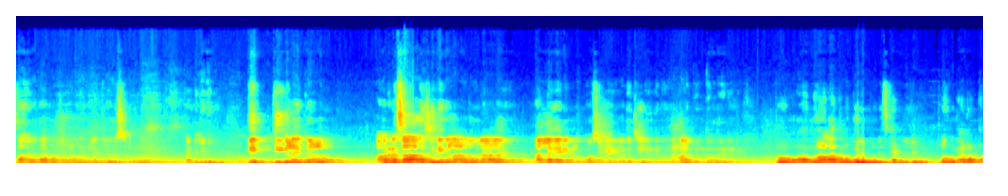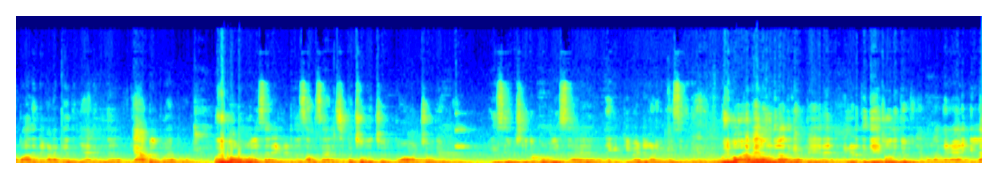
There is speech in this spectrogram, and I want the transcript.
സഹകഥാപാത്രങ്ങളുമായിട്ടുള്ള എത്രയോ സിനിമകൾ കണ്ടിരിക്കുന്നു. വ്യക്തികളെക്കാളും അവരുടെ സാഹചര്യങ്ങളാണ് ഒരാളെ നല്ല കാര്യങ്ങളും മോശം കാര്യങ്ങളൊക്കെ ചെയ്യിക്കുന്നതെന്ന് പലപ്പോഴും തോന്നിയിട്ടുണ്ട്. ഇപ്പോൾ നാളെ നമുക്കൊരു പോലീസ് ക്യാമ്പിൽ ഒരു പ്രോഗ്രാം ഉണ്ട്. അപ്പോൾ അതിന്റെ കണക്ക് ഞാൻ ഇന്ന് ക്യാമ്പിൽ പോയപ്പോൾ ഒരുപാട് പോലീസുകാരെ എന്റെ അടുത്ത് സംസാരിച്ചപ്പോൾ ചോദിച്ച ഒരു കോമൺ ചോദ്യമുണ്ട് ഈ സിനിമ ശരിക്കും പോലീസുകാർ നെഗറ്റീവായിട്ട് കാണിക്കുന്ന സിനിമയായിരുന്നു ഒരുപാട് പേര് ഒന്നിലധികം പേര് എന്റെ അടുത്ത് ഇതേ ചോദ്യം ചോദിച്ചു. ഞാൻ പറഞ്ഞു അങ്ങനെ ആയിരിക്കില്ല.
